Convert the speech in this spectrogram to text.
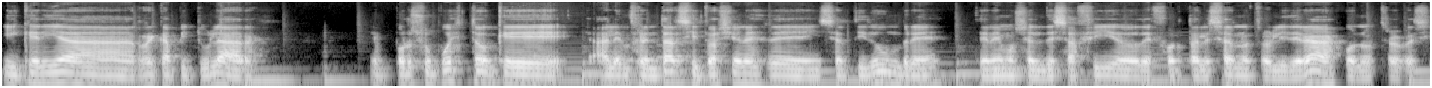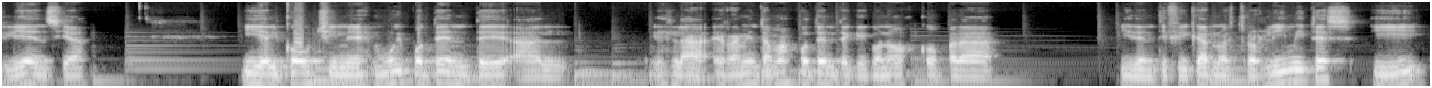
y quería recapitular. Eh, por supuesto que al enfrentar situaciones de incertidumbre tenemos el desafío de fortalecer nuestro liderazgo, nuestra resiliencia y el coaching es muy potente, es la herramienta más potente que conozco para identificar nuestros límites y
